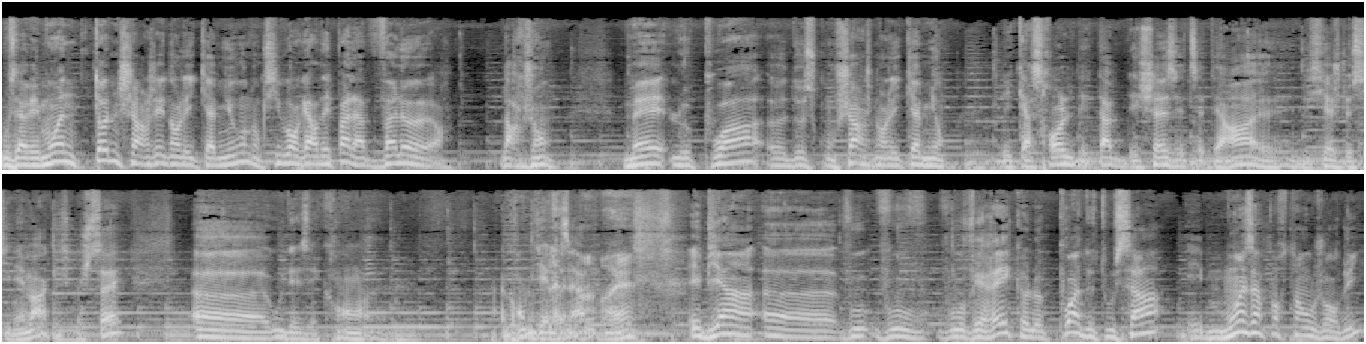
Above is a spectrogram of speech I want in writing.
Vous avez moins de tonnes chargées dans les camions. Donc, si vous ne regardez pas la valeur, l'argent, mais le poids euh, de ce qu'on charge dans les camions, des casseroles, des tables, des chaises, etc., des sièges de cinéma, qu'est-ce que je sais, ou des écrans grande diagonale, Ouais. eh bien, euh, vous, vous- vous verrez que le poids de tout ça est moins important aujourd'hui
